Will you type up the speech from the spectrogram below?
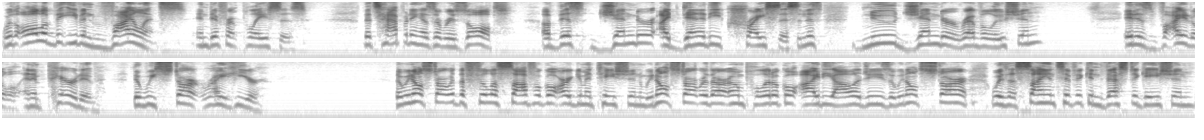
with all of the even violence in different places, that's happening as a result of this gender identity crisis and this new gender revolution, it is vital and imperative that we start right here. That we don't start with the philosophical argumentation. We don't start with our own political ideologies. That we don't start with a scientific investigation.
